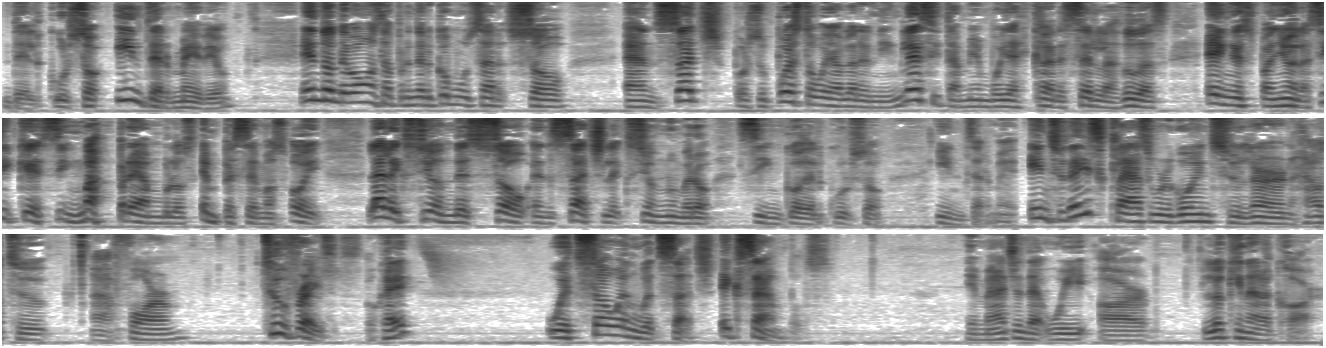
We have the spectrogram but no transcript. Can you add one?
del curso intermedio, en donde vamos a aprender cómo usar so and such. Por supuesto voy a hablar en inglés y también voy a esclarecer las dudas en español. Así que sin más preámbulos, empecemos hoy la lección de so and such, lección número 5 del curso intermedio. In today's class we're going to learn how to uh, form two phrases, okay? With so and with such. Examples. Imagine that we are looking at a car,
